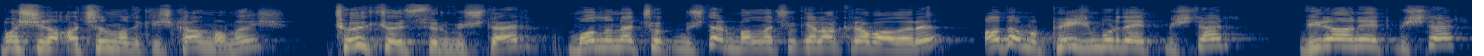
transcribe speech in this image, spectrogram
Başına açılmadık iş kalmamış. Köy köy sürmüşler. Malına çökmüşler. Malına çöken akrabaları. Adamı pejmurda etmişler. Virane etmişler.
